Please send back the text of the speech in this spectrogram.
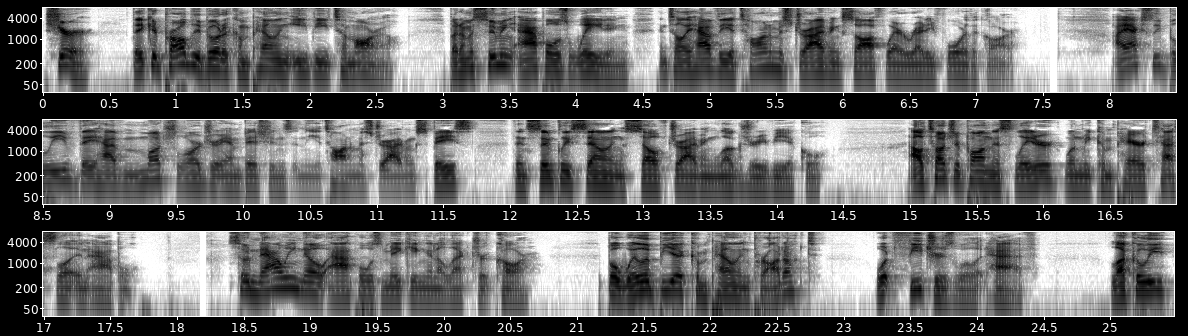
Sure, they could probably build a compelling EV tomorrow, but I'm assuming Apple's waiting until they have the autonomous driving software ready for the car. I actually believe they have much larger ambitions in the autonomous driving space than simply selling a self driving luxury vehicle. I'll touch upon this later when we compare Tesla and Apple. So now we know Apple is making an electric car. But will it be a compelling product? What features will it have? Luckily,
